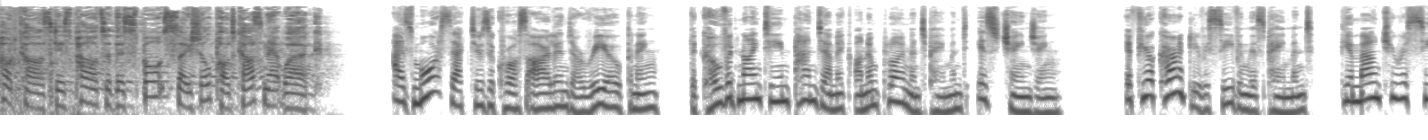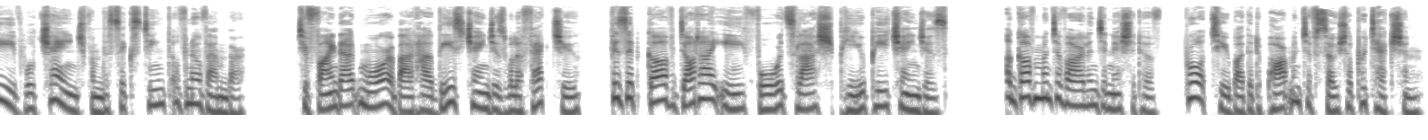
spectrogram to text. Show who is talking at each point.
Speaker 1: podcast is part of the Sports Social Podcast Network.
Speaker 2: As more sectors across Ireland are reopening, the COVID 19 pandemic unemployment payment is changing. If you're currently receiving this payment, the amount you receive will change from the 16th of November. To find out more about how these changes will affect you, visit gov.ie forward slash PUP changes. A Government of Ireland initiative brought to you by the Department of Social Protection.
